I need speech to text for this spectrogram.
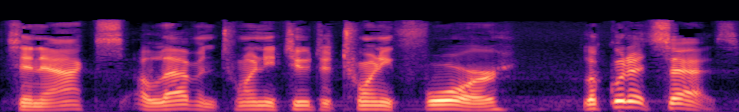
It's in Acts 11 22 to 24. Look what it says.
